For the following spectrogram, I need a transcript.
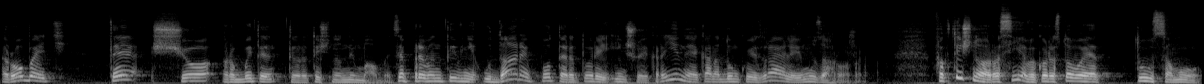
робить те, що робити теоретично не мав би. Це превентивні удари по території іншої країни, яка, на думку Ізраїля, йому загрожує. Фактично, Росія використовує ту саму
